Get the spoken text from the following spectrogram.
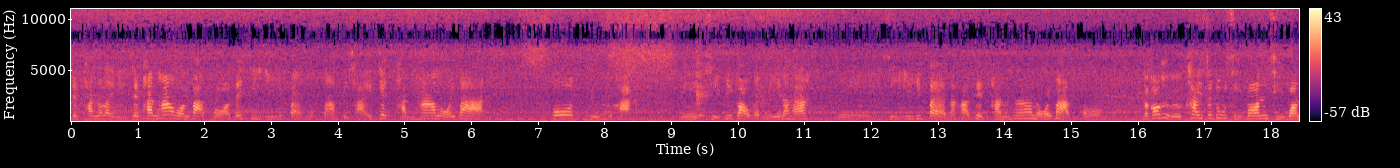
เจ็ดพันเท่าไหร่นี่เจ็ดพันห้าร้อยบาทพอได้ CE ยี่แปดหลักการไปใช้เจ็ดพันห้าร้อยบาท โคตรคุ้มค่ะ นี่สีพี่เก่าแบบนี้นะคะนี่ CE ยี่แปดนะคะเจ็ดพันห้าร้อยบาทพอ แล้วก็ถือใครจะดูสีบอลสีบอล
